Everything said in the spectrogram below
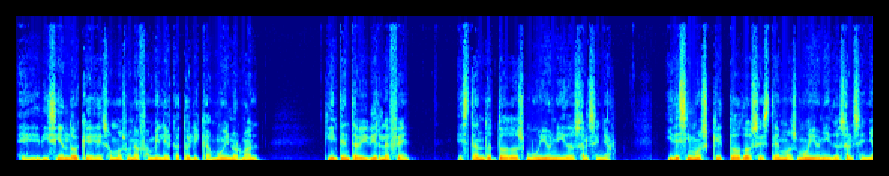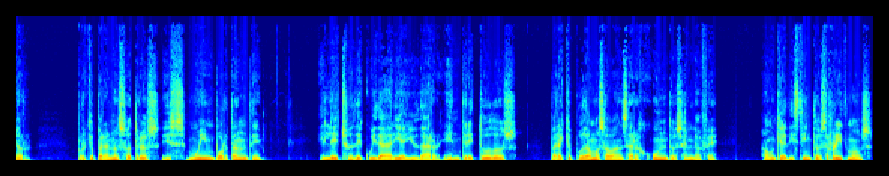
eh, diciendo que somos una familia católica muy normal, que intenta vivir la fe, estando todos muy unidos al Señor. Y decimos que todos estemos muy unidos al Señor, porque para nosotros es muy importante el hecho de cuidar y ayudar entre todos para que podamos avanzar juntos en la fe, aunque a distintos ritmos,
